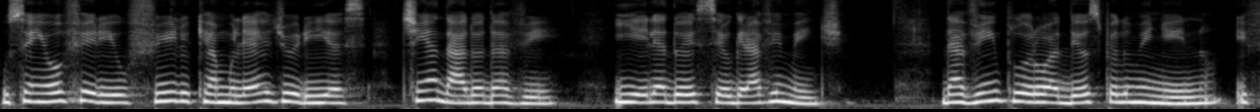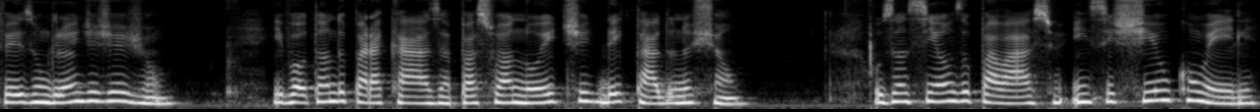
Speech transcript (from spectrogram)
O Senhor feriu o filho que a mulher de Urias tinha dado a Davi, e ele adoeceu gravemente. Davi implorou a Deus pelo menino e fez um grande jejum e, voltando para casa, passou a noite deitado no chão. Os anciãos do palácio insistiam com ele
